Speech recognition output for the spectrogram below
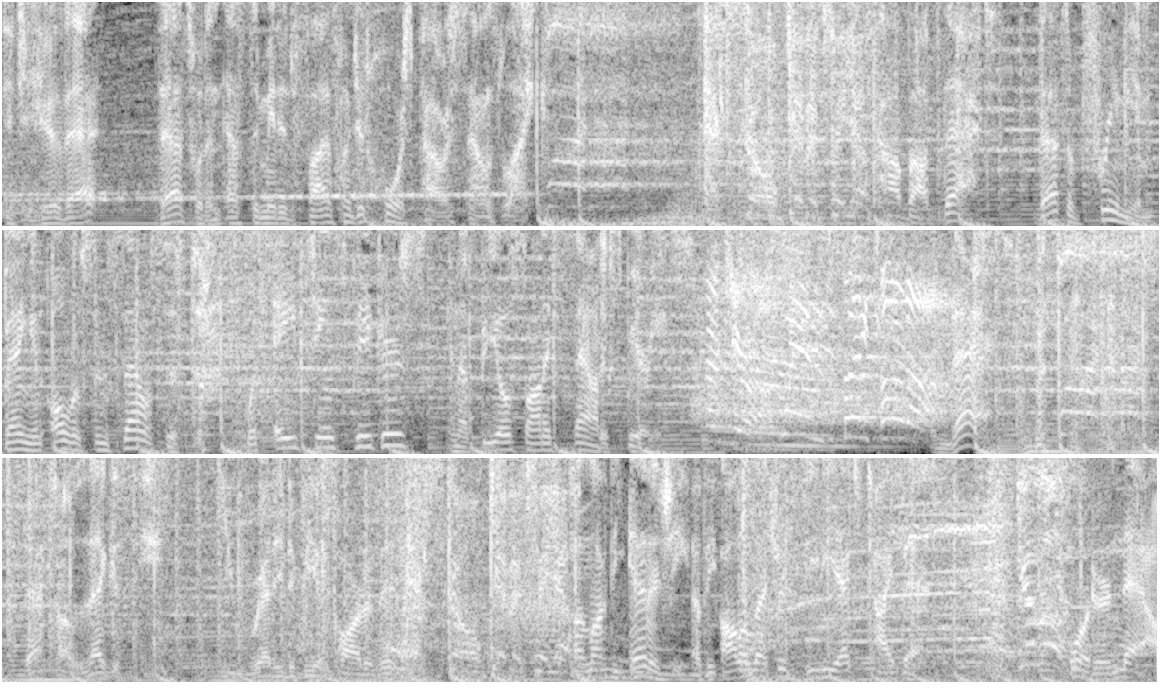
Did you hear that? That's what an estimated 500 horsepower sounds like. Next, give it to you. How about that? That's a premium Bang & Olufsen sound system with 18 speakers and a Biosonic sound experience. And that, that's our legacy. You ready to be a part of it? Next, give it to you. Unlock the energy of the all-electric ZDX Type S. Order now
